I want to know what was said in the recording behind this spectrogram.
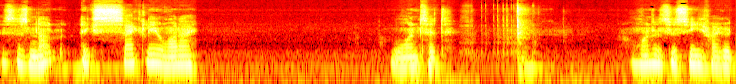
This is not exactly what I wanted. I wanted to see if I could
